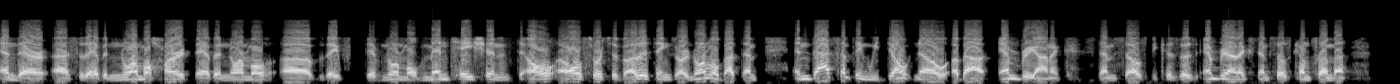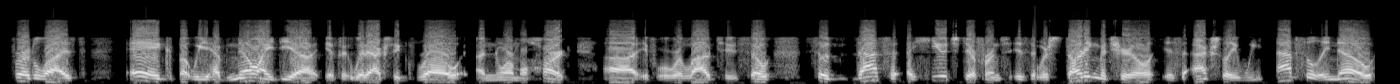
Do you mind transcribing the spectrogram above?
and their uh, so they have a normal heart they have a normal uh, they've they have normal mentation all all sorts of other things are normal about them and that's something we don't know about embryonic stem cells because those embryonic stem cells come from a fertilized egg, but we have no idea if it would actually grow a normal heart uh, if we were allowed to. So, so that's a huge difference. Is that we're starting material is actually we absolutely know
